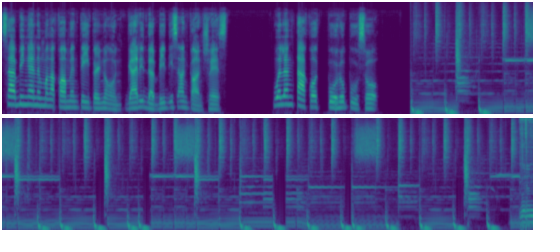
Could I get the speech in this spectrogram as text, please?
Sabi nga ng mga commentator noon, Gary David is unconscious. Walang takot, puro puso. Hindi ko rin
